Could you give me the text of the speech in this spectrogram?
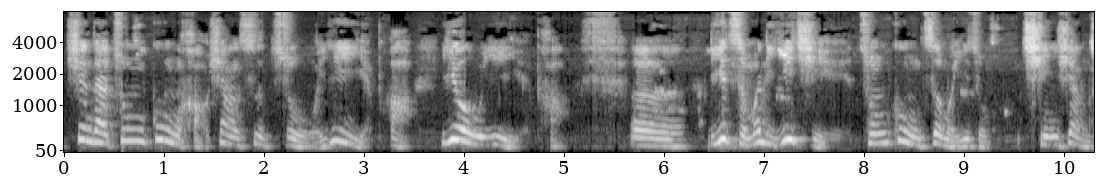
现在中共好像是左翼也怕，右翼也怕，呃，你怎么理解中共这么一种倾向呢？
